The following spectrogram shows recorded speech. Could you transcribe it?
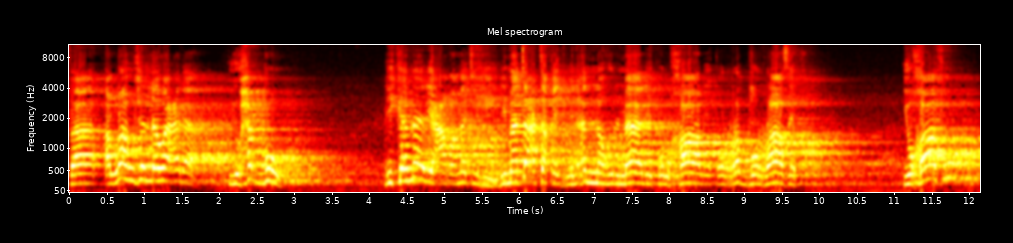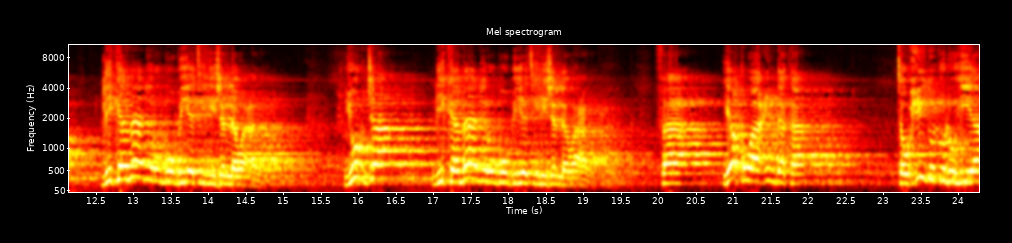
فالله جل وعلا يحب لكمال عظمته لما تعتقد من أنه المالك الخالق الرب الرازق. يخاف لكمال ربوبيته جل وعلا. يرجى لكمال ربوبيته جل وعلا. فيقوى عندك توحيد الألوهية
